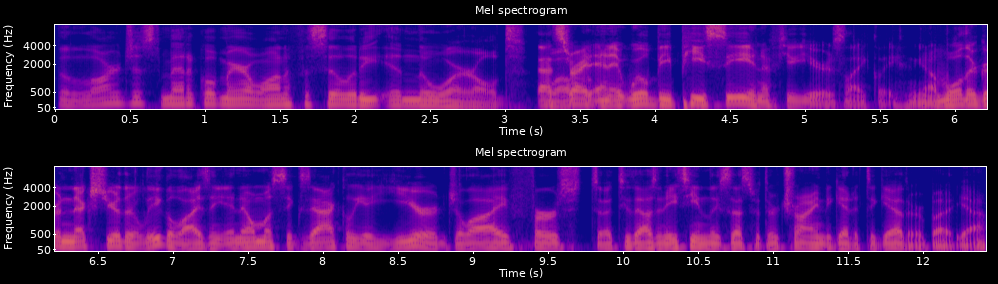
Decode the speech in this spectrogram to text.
the largest medical marijuana facility in the world. That's Welcome. right, and it will be PC in a few years, likely. You know, well, they're going next year. They're legalizing in almost exactly a year, July first, uh, two thousand eighteen. At least that's what they're trying to get it together. But yeah,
